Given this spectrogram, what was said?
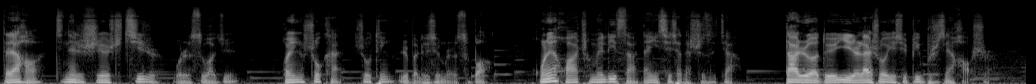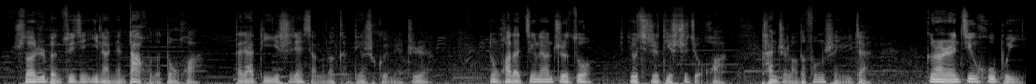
大家好，今天是十月十七日，我是苏宝军，欢迎收看、收听日本流行美速报。红莲华成为 Lisa 难以卸下的十字架。大热对于艺人来说，也许并不是件好事。说到日本最近一两年大火的动画，大家第一时间想到的肯定是《鬼灭之刃》。动画的精良制作，尤其是第十九话炭治郎的封神一战，更让人惊呼不已。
